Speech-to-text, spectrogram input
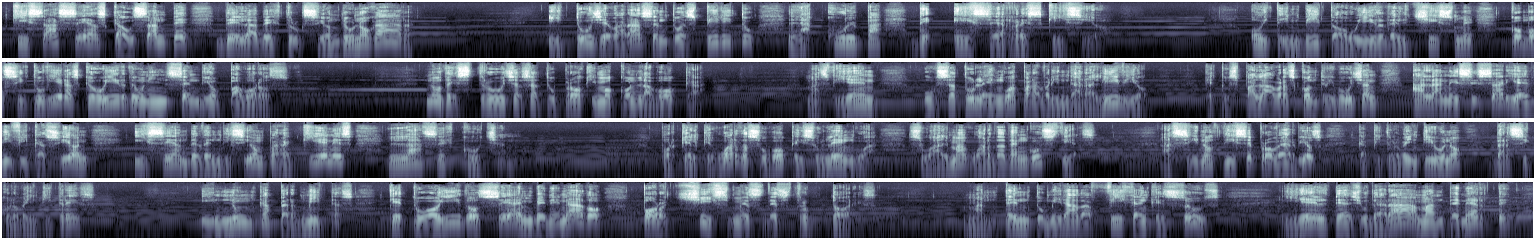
quizás seas causante de la destrucción de un hogar y tú llevarás en tu espíritu la culpa de ese resquicio. Hoy te invito a huir del chisme como si tuvieras que huir de un incendio pavoroso. No destruyas a tu prójimo con la boca. Más bien, usa tu lengua para brindar alivio, que tus palabras contribuyan a la necesaria edificación y sean de bendición para quienes las escuchan. Porque el que guarda su boca y su lengua, su alma guarda de angustias. Así nos dice Proverbios capítulo 21, versículo 23. Y nunca permitas que tu oído sea envenenado por chismes destructores. Mantén tu mirada fija en Jesús y Él te ayudará a mantenerte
